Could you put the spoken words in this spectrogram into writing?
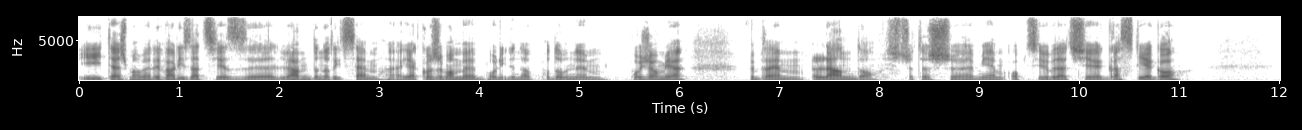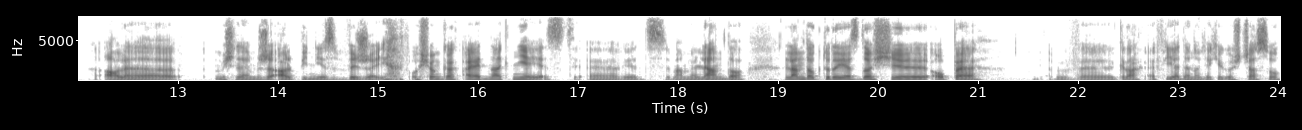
I też mamy rywalizację z Lando Norrisem, jako że mamy bolidy na podobnym poziomie. Wybrałem Lando. Jeszcze też e, miałem opcję wybrać e, Gasliego, ale myślałem, że Alpin jest wyżej w osiągach, a jednak nie jest, e, więc mamy Lando. Lando, który jest dość OP w grach F1 od jakiegoś czasu.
